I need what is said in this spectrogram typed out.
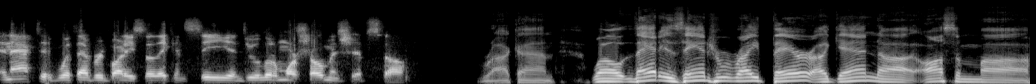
inactive with everybody so they can see and do a little more showmanship stuff. Rock on. Well, that is Andrew right there. Again, uh, awesome, uh,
